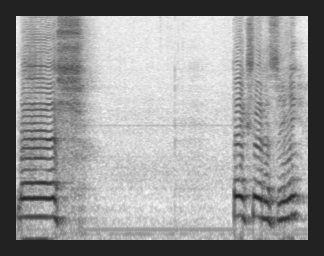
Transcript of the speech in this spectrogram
Mas tem que ser assim.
